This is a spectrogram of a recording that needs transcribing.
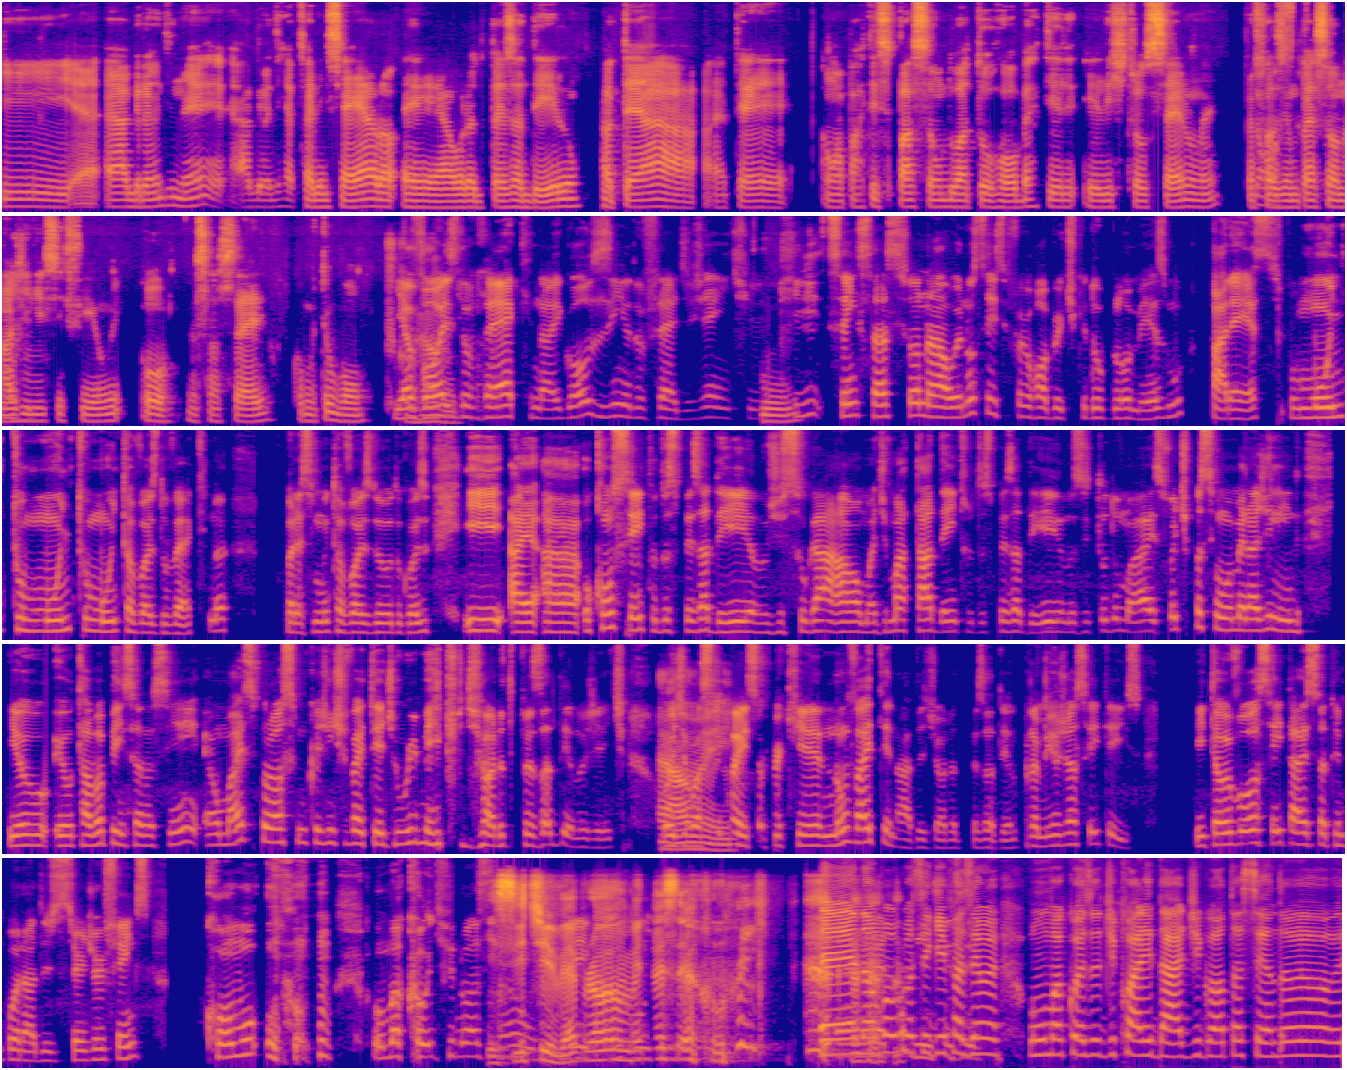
que é é a grande, né? A grande referência é a, Hora- é a Hora do Pesadelo. Até, a, até uma participação do ator Robert, ele- eles trouxeram, né? Pra fazer um personagem nesse filme, ou nessa série. Ficou muito bom. E a voz do Vecna, igualzinho do Fred, gente. Hum. Que sensacional. Eu não sei se foi o Robert que dublou mesmo. Parece, tipo, muito, muito, muito a voz do Vecna. Parece muito a voz do, do coisa. E a- a- o conceito dos pesadelos, de sugar a alma, de matar dentro dos pesadelos e tudo mais. Foi, tipo assim, uma homenagem linda. E eu, eu tava pensando assim, é o mais próximo que a gente vai ter de um remake de Hora do Pesadelo, gente. Ou de uma sequência, porque não vai ter nada de Hora do Pesadelo. Pra mim, eu já aceitei isso. Então eu vou aceitar essa temporada de Stranger Things como um- uma continuação. E se tiver, provavelmente vai ser ruim. É, não vou Exatamente, conseguir assim. fazer uma coisa de qualidade igual tá sendo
